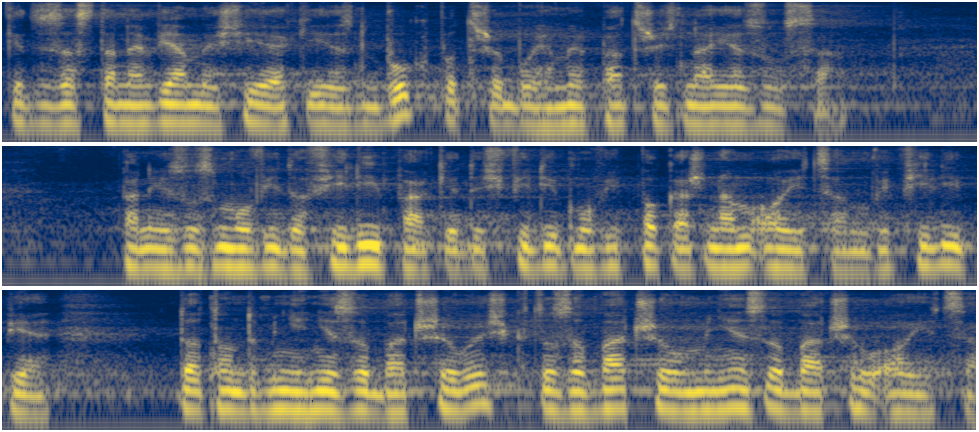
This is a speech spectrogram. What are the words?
Kiedy zastanawiamy się, jaki jest Bóg, potrzebujemy patrzeć na Jezusa. Pan Jezus mówi do Filipa, kiedyś Filip mówi, pokaż nam Ojca. Mówi, Filipie, Dotąd mnie nie zobaczyłeś, kto zobaczył mnie, zobaczył Ojca.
